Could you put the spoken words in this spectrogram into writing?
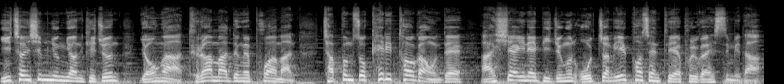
2016년 기준 영화, 드라마 등을 포함한 작품 속 캐릭터 가운데 아시아인의 비중은 5.1%에 불과했습니다.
